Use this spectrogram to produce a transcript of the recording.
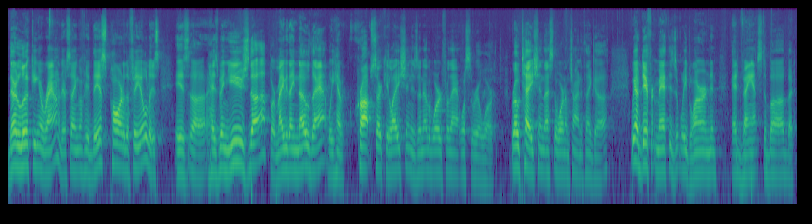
They're looking around and they're saying, okay, this part of the field is, is, uh, has been used up, or maybe they know that. We have crop circulation, is another word for that. What's the real word? Rotation, that's the word I'm trying to think of. We have different methods that we've learned and advanced above, but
